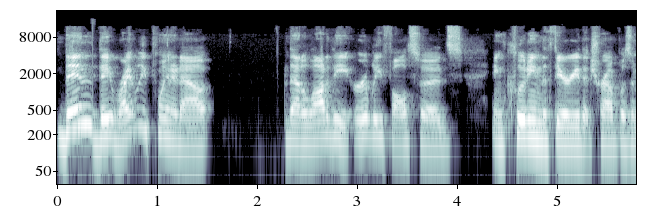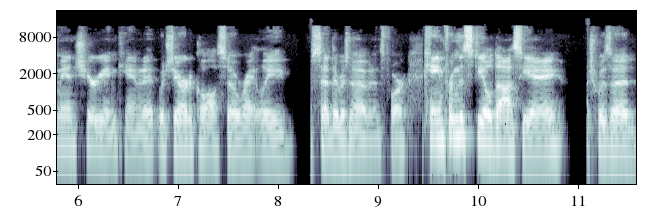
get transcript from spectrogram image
Then they rightly pointed out that a lot of the early falsehoods, including the theory that Trump was a Manchurian candidate, which the article also rightly said there was no evidence for, came from the Steele dossier, which was a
